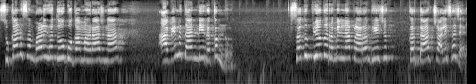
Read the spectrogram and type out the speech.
સુકાન સંભાળ્યું હતું ગોગા મહારાજના આવેલ દાનની રકમનો. સદુપયોગ રમેલના પ્રારંભે જ કરતા ચાલીસ હજાર.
